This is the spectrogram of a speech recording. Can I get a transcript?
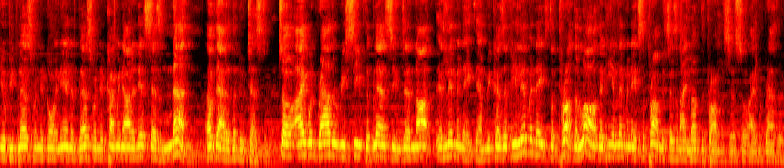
you'll be blessed when you're going in, and blessed when you're coming out. And it says none of that in the New Testament. So I would rather receive the blessings and not eliminate them because if he eliminates the pro- the law, then he eliminates the promises, and I love the promises, so I would rather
